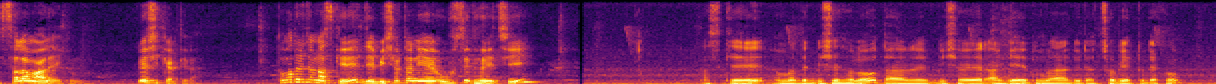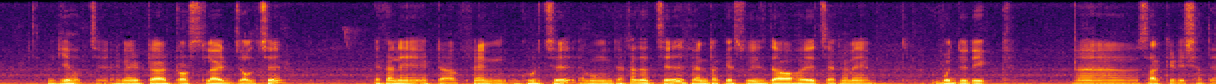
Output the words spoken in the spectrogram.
আসসালামু আলাইকুম। প্রিয় শিক্ষার্থীরা, তোমাদের জন্য আজকে যে বিষয়টা নিয়ে উপস্থিত হয়েছি, আজকে আমাদের বিষয় হলো তার বিষয়ের আগে তোমরা দুইটা ছবি একটু দেখো, কি হচ্ছে। এখানে একটা টর্চ লাইট জ্বলছে, এখানে একটা ফ্যান ঘুরছে এবং দেখা যাচ্ছে ফ্যানটাকে সুইচ দেওয়া হয়েছে এখানে বৈদ্যুতিক সার্কিটের সাথে।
